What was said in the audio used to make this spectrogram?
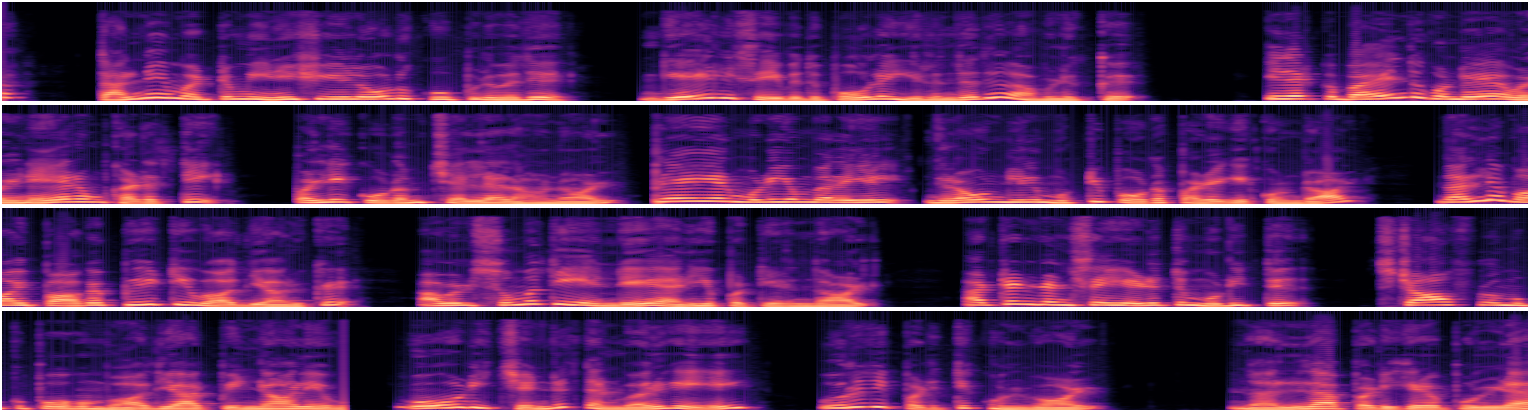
தன்னை மட்டும் இனிஷியலோடு கூப்பிடுவது கேலி செய்வது போல இருந்தது அவளுக்கு. இதற்கு பயந்து கொண்டே அவள் நேரம் கடத்தி பள்ளிக்கூடம் செல்லலானாள். பிரேயர் முடியும் வரையில் கிரவுண்டில் முட்டி போட பழகி கொண்டாள். நல்ல வாய்ப்பாக பிடி வாத்தியாருக்கு அவள் சுமதி என்றே அறியப்பட்டிருந்தாள். அட்டெண்டன்ஸை எடுத்து முடித்து ஸ்டாஃப் ரூமுக்கு போகும் வாத்தியார் பின்னாலே ஓடி சென்று தன் வருகையை உறுதிப்படுத்தி கொள்வாள். நல்லா படிக்கிற புள்ள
